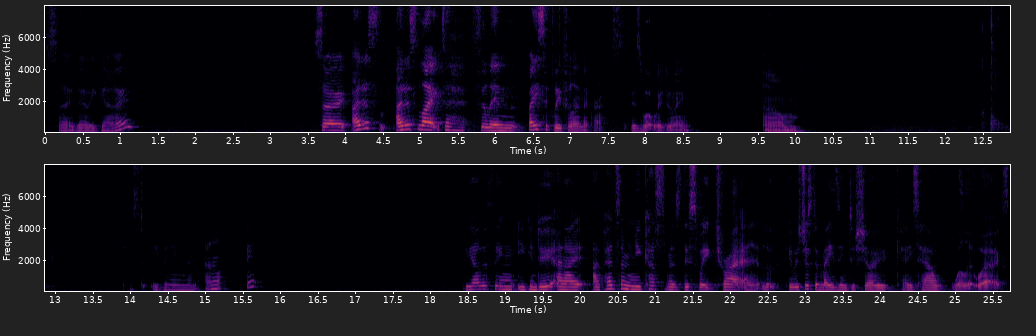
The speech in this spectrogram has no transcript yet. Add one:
so there we go. So I just I just like to fill in basically fill in the cracks is what we're doing. Um, evening them out a bit. The other thing you can do, and I, I've had some new customers this week try it, and it looked it was just amazing to showcase how well it works,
